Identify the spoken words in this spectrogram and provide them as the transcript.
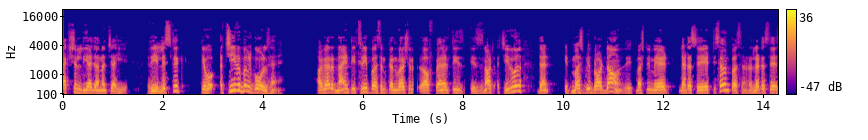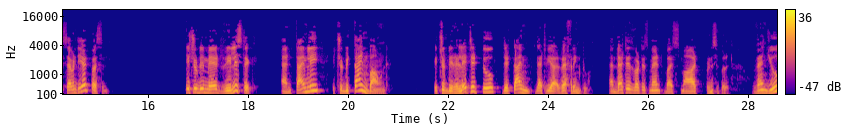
ایکشن لیا جانا چاہیے ریئلسٹک کہ وہ اچیویبل گولز ہیں اگر 93% three percent conversion of penalties is not achievable then it must be brought down it must be made let's say eighty seven percent let's say seventy eight percent it should be made realistic and timely it should be time bound it should be related to the time that we are referring to and that is is is by by SMART principle when you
